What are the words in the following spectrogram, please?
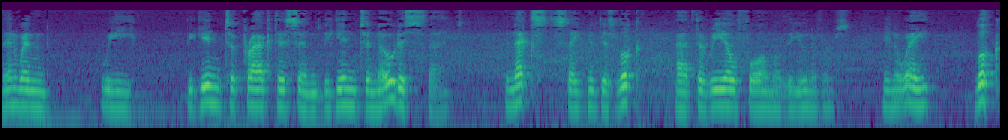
Then when we begin to practice and begin to notice that, the next statement is look at the real form of the universe. In a way, look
